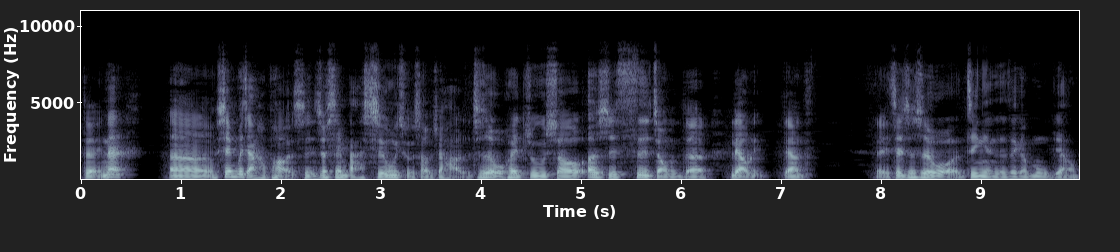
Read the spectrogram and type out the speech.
对，那呃，先不讲好不好吃，就先把食物煮熟就好了。就是我会煮熟二十四种的料理这样子。对，这就是我今年的这个目标。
